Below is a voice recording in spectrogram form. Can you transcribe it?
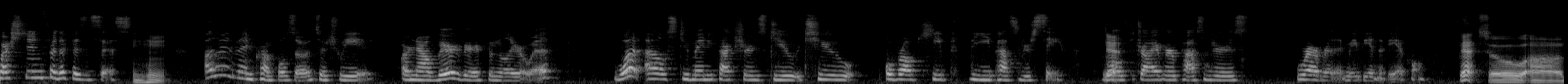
Question for the physicist. Mhm. Other than crumple zones, which we are now very, very familiar with. What else do manufacturers do to overall keep the passengers safe? Yeah. Both driver, passengers, wherever they may be in the vehicle. Yeah, so uh,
